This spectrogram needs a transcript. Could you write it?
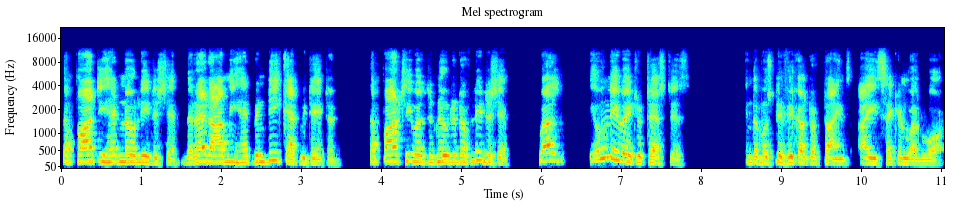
The party had no leadership. The Red Army had been decapitated. The party was denuded of leadership. Well, the only way to test is in the most difficult of times, i.e., Second World War.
